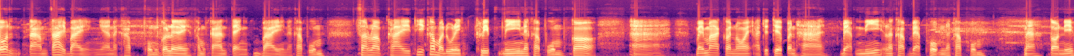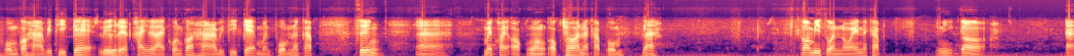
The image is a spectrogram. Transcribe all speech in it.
ต้นตามใต้ใบอย่างเงี้ยนะครับ ผมก็เลยทำการแต่งใบนะครับ ผมสำหรับใครที่เข้ามาดูในคลิปนี้นะครับ ผมก็อ่าไม่มากก็น้อย อาจจะเจอปัญหาแบบนี้นะครับ แบบผมนะครับ ผมนะตอนนี้ผมก็หาวิธีแก้ หรือใครหลายๆคนก็หาวิธีแก้เหมือนผมนะครับ ซึ่งอ่าไม่ค่อยออกงวงออกช่อนะครับ ผมนะ ก็มีส่วนน้อยนะครับ นี่ก็อะ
